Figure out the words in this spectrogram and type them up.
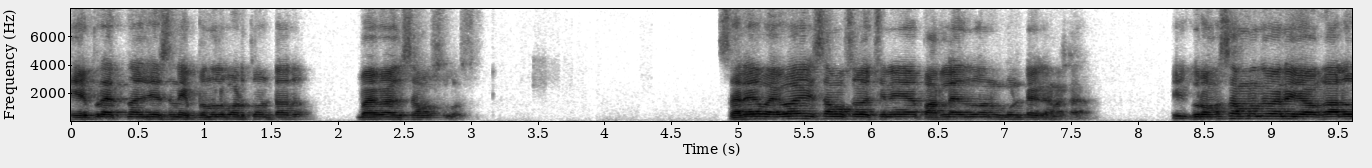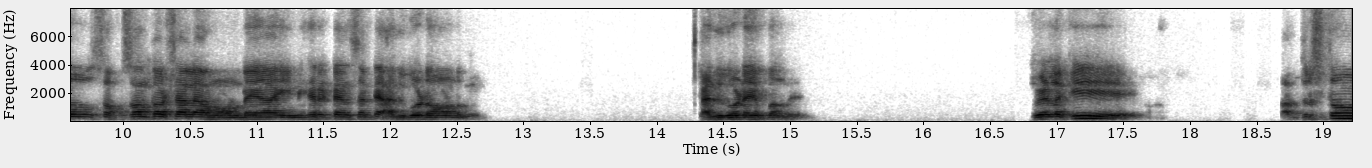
ఏ ప్రయత్నాలు చేసినా ఇబ్బందులు పడుతుంటారు వైవాహిక సమస్యలు వస్తాయి. సరే వైవాహిక సమస్యలు వచ్చినాయా? పర్లేదు అనుకుంటే కనుక ఈ గృహ సంబంధమైన యోగాలు సుఖ సంతోషాలు ఏమైనా ఉన్నాయా? ఇన్హెరిటెన్స్ అంటే అది కూడా ఉండదు. అది కూడా ఇబ్బంది. వీళ్ళకి అదృష్టమో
